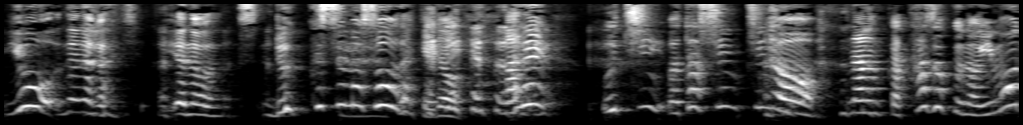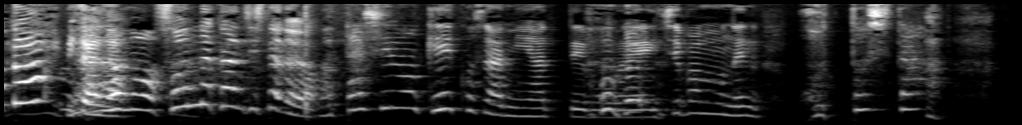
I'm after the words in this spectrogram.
よう、ねなんか、あの、ルックスもそうだけど、あれ、うち、私んちの、なんか家族の妹？みたいな、そんな感じしたのよ。私も恵子さんに会ってもうね、一番もうね、ほっとした。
